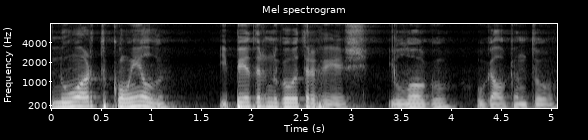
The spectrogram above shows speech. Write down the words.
no horto com ele. E Pedro negou outra vez, e logo o galo cantou.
